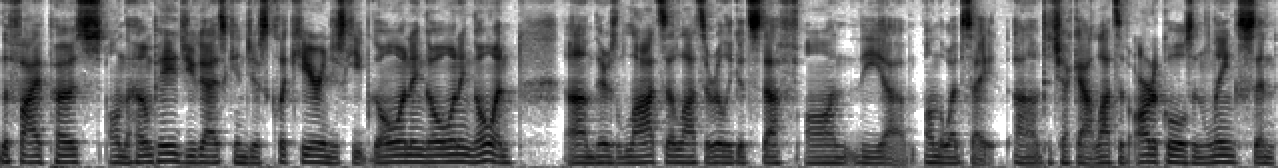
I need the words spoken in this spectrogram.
the five posts on the homepage you guys can just click here and just keep going and going and going um, there's lots and lots of really good stuff on the uh, on the website uh, to check out. Lots of articles and links and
